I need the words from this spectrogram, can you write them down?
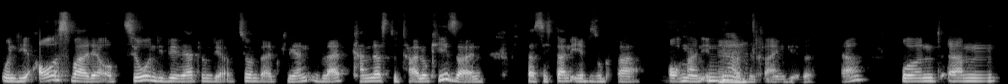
und die Auswahl der Optionen, die Bewertung der Option beim Klienten bleibt, kann das total okay sein, dass ich dann eben sogar auch mal einen Inhalt mhm. mit reingebe. Ja? Und ähm,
